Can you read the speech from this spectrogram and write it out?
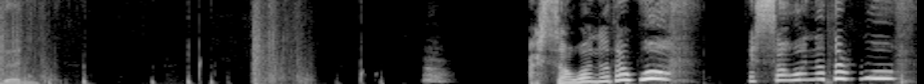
good. I saw another wolf! I saw another wolf!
